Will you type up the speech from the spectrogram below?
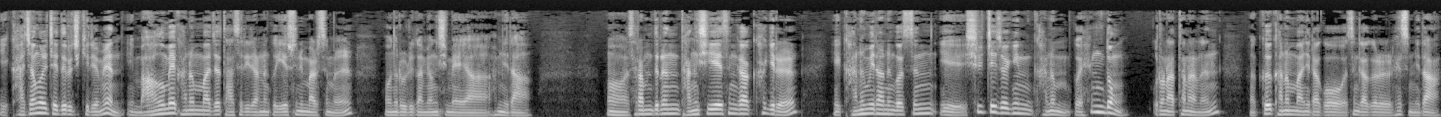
이 가정을 제대로 지키려면 이 마음의 간음마저 다스리라는 그 예수님 말씀을 오늘 우리가 명심해야 합니다. 어, 사람들은 당시에 생각하기를 이 간음이라는 것은 이 실제적인 간음, 그 행동, 으로 나타나는 그 간음만이라고 생각을 했습니다.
